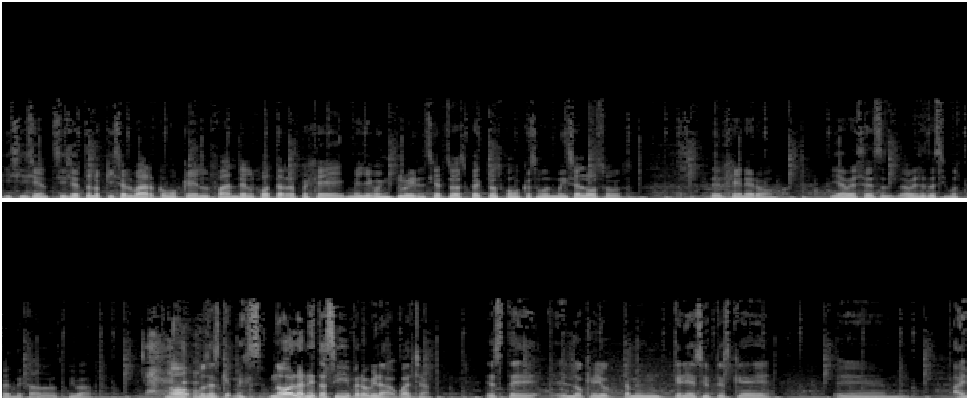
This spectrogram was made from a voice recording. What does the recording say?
y sí, sí, cierto lo que hizo el bar como que el fan del JRPG me llego a incluir en ciertos aspectos como que somos muy celosos del género y a veces a veces decimos pendejadas mi bar No, pues es que... me- no, la neta sí, pero mira, guacha. Este, eh, lo que yo también quería decirte es que... eh, hay,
